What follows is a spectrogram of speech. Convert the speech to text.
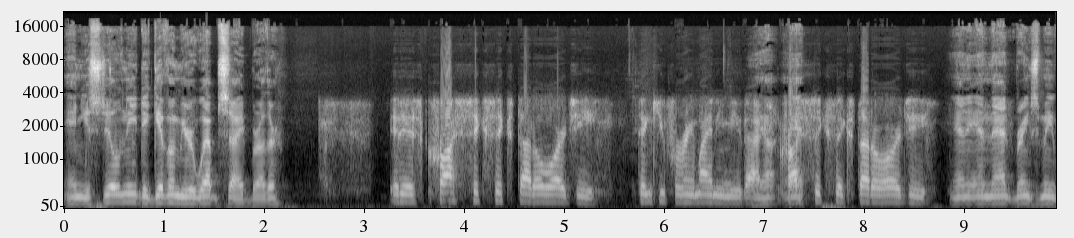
And you still need to give them your website, brother. It is cross66.org. Thank you for reminding me that yeah, cross66.org. And and that brings me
